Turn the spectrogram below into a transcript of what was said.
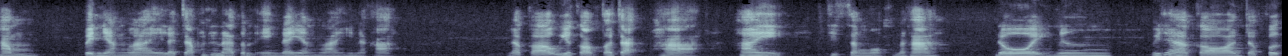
ทำเป็นอย่างไร และจะพัฒนาตนเองได้อย่างไรนะคะ แล้วก็วิทยากรก็จะพาให้จิตสงบนะคะ โดย 1. วิทยากรจะฝึก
